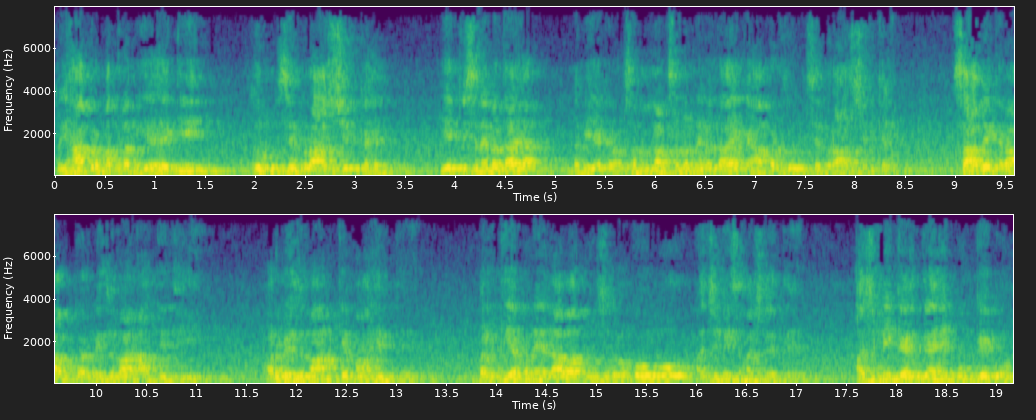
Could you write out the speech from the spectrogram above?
تو یہاں پر مطلب یہ ہے کہ ظلم سے براد شرک ہے۔ یہ کس نے بتایا؟ نبی اکرم صلی اللہ علیہ وسلم نے بتایا کہ یہاں پر ظلم سے براد شرک ہے۔ سابق کرام کو عربی زبان آتی تھی۔ عربی زبان کے ماہر تھے، بلکہ اپنے علاوہ دوسروں کو وہ اجمی سمجھتے تھے۔ اجمی کہتے ہیں گونگے کو،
